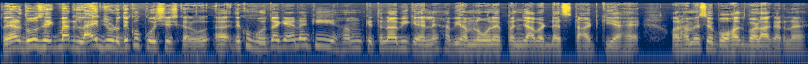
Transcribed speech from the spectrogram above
तो यार दोस्त, एक बार लाइव जुड़ो। देखो, कोशिश करो। देखो, होता क्या है ना कि हम कितना भी कह लें, अभी हम लोगों ने पंजाब अड्डा स्टार्ट किया है और हमें इसे बहुत बड़ा करना है।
